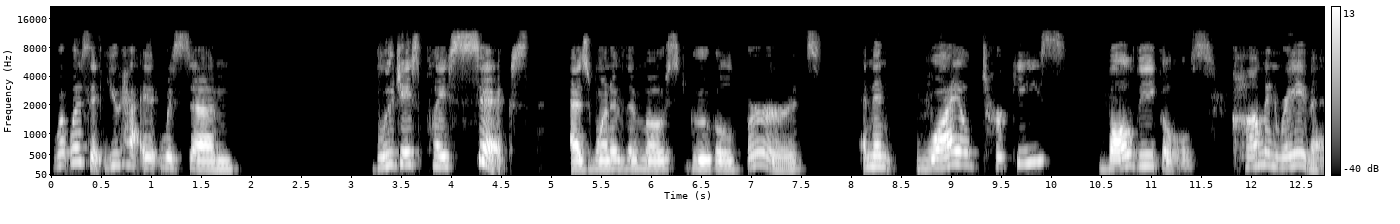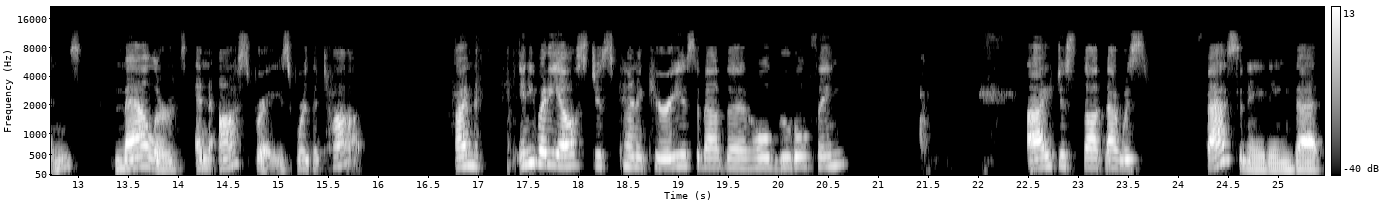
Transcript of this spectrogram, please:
what was it? You had it was um, Blue Jays placed sixth as one of the most Googled birds. And then wild turkeys, bald eagles, common ravens, mallards, and ospreys were the top. I'm anybody else just kind of curious about the whole Google thing? I just thought that was fascinating that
